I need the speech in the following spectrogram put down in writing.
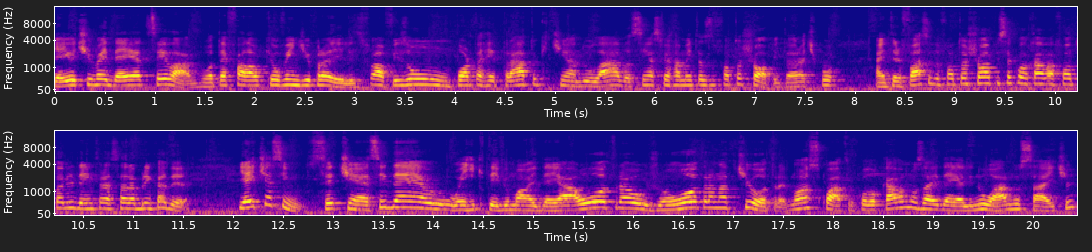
e aí eu tive a ideia de, sei lá, vou até falar o que eu vendi pra eles. Ah, fiz um porta-retrato que tinha do lado, assim, as ferramentas do Photoshop. Então era tipo a interface do Photoshop e você colocava a foto ali dentro, essa era a brincadeira. E aí tinha assim, você tinha essa ideia, o Henrique teve uma ideia a outra, o João outra, a Nath outra. Nós quatro colocávamos a ideia ali no ar, no site,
